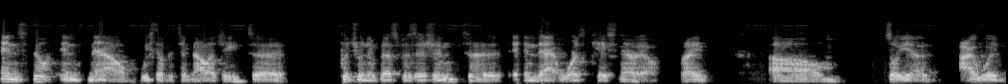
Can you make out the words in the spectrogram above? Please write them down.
and still, and now we still have the technology to put you in the best position to in that worst case scenario, right? Um, so yeah, I would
